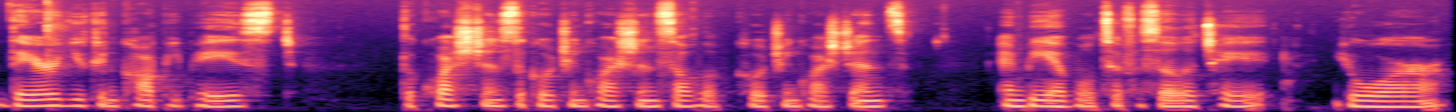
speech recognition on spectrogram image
There you can copy paste the questions, the coaching questions, self love coaching questions, and be able to facilitate your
